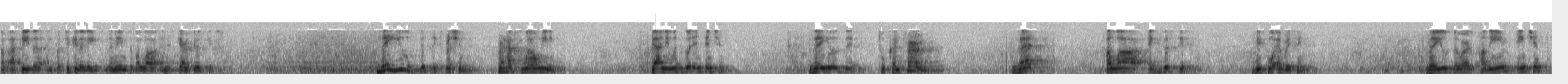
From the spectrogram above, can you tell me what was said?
of Aqidah and particularly the names of Allah and His characteristics. They use this expression, perhaps well meaning, yani with good intention. They use it to confirm that Allah existed before everything. They use the word qadim, ancient,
